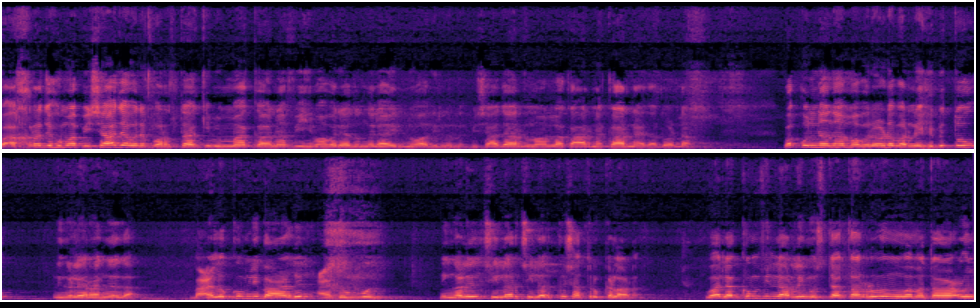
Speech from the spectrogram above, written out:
ഫഹ്റജഹുമ പിശാജ് അവരെ പുറത്താക്കി. മിമ്മ കാന ഫിഹിമ അവർ ഏതൊന്നിലായിരുന്നു അതിൽ നിന്ന്. പിശാജ് അറിഞ്ഞല്ലോ കാരണക്കാരനായത് അതുകൊണ്ടാണ്. വക്കുലിന് നാം അവരോട് പറഞ്ഞു ഹിബിത്തു നിങ്ങൾ ഇറങ്ങുക. ബാലുക്കും ലി ബാലിൻ അതുവും നിങ്ങളിൽ ചിലർ ചിലർക്ക് ശത്രുക്കളാണ്. വലക്കും ഫിൽ മുസ്തഖറും വ മതാഉൻ.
